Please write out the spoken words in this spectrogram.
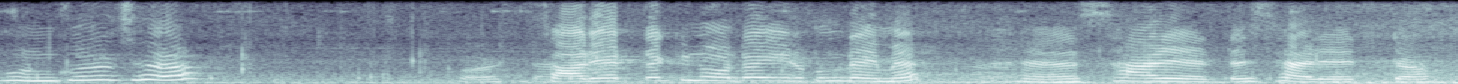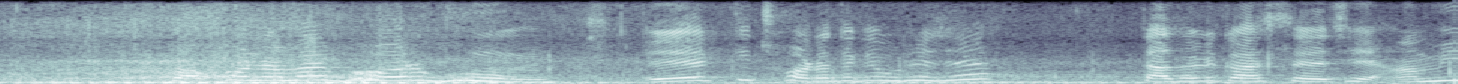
ফোন করেছে সাড়ে আটটা কি নটা এরকম টাইমে হ্যাঁ সাড়ে আটটা সাড়ে আটটা। তখন আমার ভোর ঘুম। এ কি ছটা থেকে উঠেছে? তাড়াতাড়ি কাজ সেরেছে। আমি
